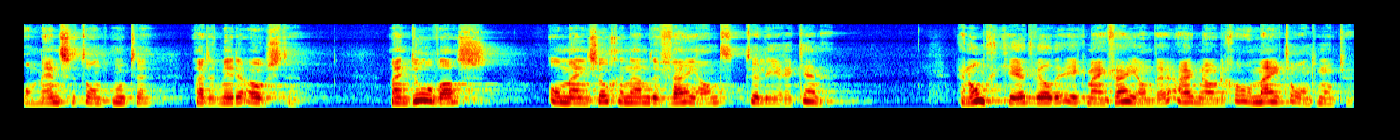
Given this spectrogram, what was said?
om mensen te ontmoeten uit het Midden-Oosten. Mijn doel was om mijn zogenaamde vijand te leren kennen. En omgekeerd wilde ik mijn vijanden uitnodigen om mij te ontmoeten.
